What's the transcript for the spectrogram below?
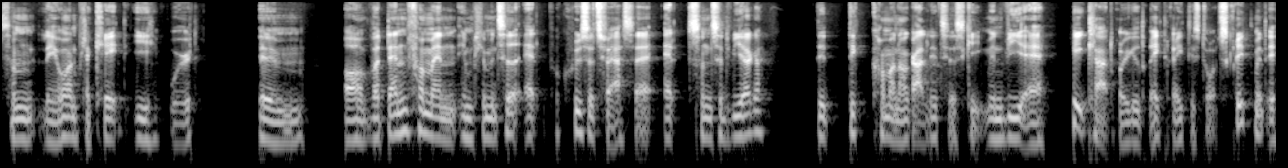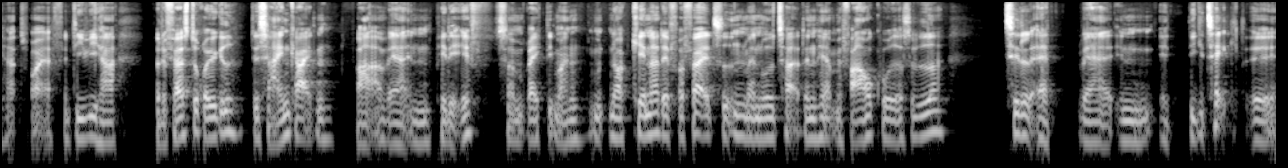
som laver en plakat i Word. Øh, og hvordan får man implementeret alt på kryds og tværs af alt, sådan så det virker? Det, det kommer nok aldrig til at ske, men vi er helt klart rykket et rigtig, rigtig stort skridt med det her, tror jeg, fordi vi har for det første rykket designguiden fra at være en pdf, som rigtig mange nok kender det fra før i tiden, man modtager den her med farvekode og så videre, til at være en, et digitalt, øh,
